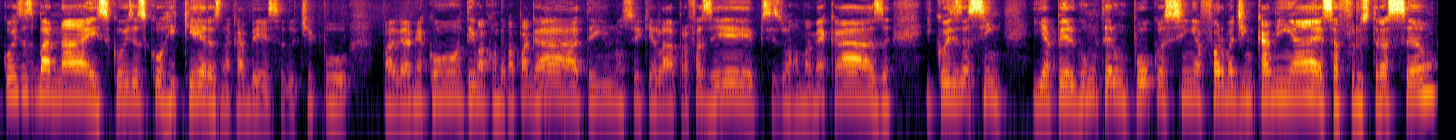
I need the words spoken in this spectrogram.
coisas banais, coisas corriqueiras na cabeça, do tipo pagar minha conta, tenho uma conta para pagar, tenho não sei o que lá para fazer, preciso arrumar minha casa e coisas assim. E a pergunta era um pouco assim a forma de encaminhar essa frustração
